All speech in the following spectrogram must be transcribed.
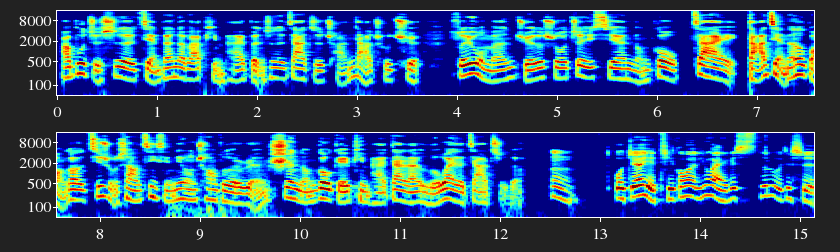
而不只是简单的把品牌本身的价值传达出去。所以我们觉得说，这些能够在打简单的广告的基础上进行内容创作的人，是能够给品牌带来额外的价值的。嗯，我觉得也提供了另外一个思路，就是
